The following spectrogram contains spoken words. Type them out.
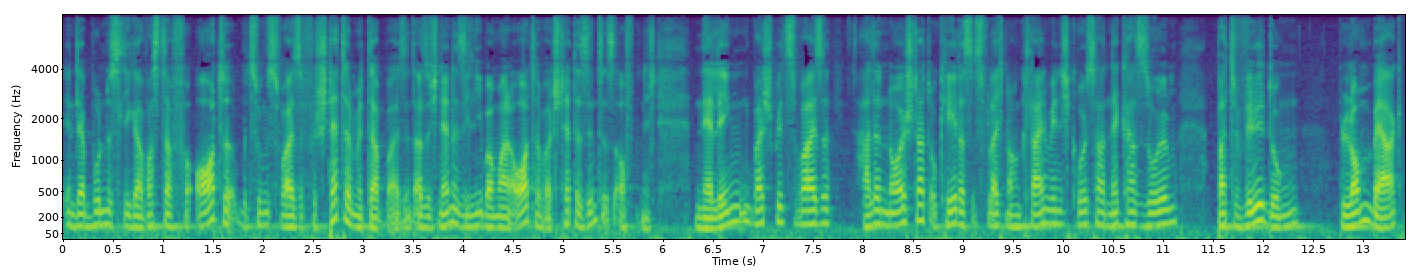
in der Bundesliga, was da für Orte bzw. für Städte mit dabei sind, also ich nenne sie lieber mal Orte, weil Städte sind es oft nicht. Nellingen beispielsweise, Halle Neustadt, okay, das ist vielleicht noch ein klein wenig größer, Neckarsulm, Bad Wildungen, Blomberg.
